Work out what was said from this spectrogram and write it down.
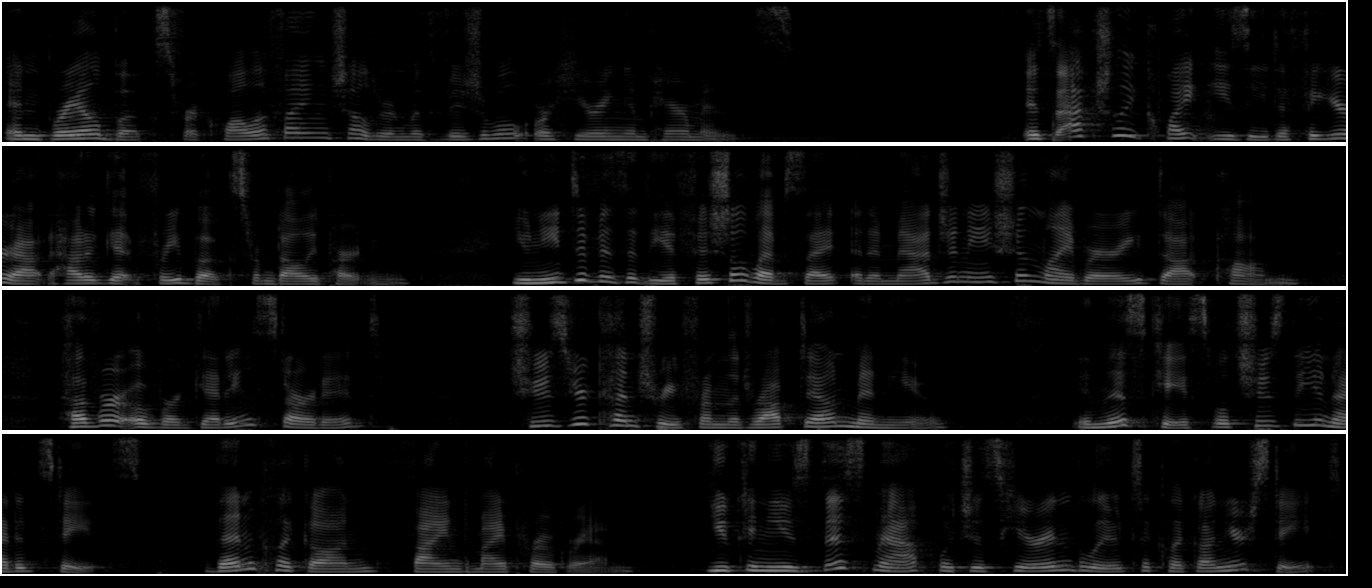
and braille books for qualifying children with visual or hearing impairments. It's actually quite easy to figure out how to get free books from Dolly Parton. You need to visit the official website at imaginationlibrary.com. Hover over Getting Started, choose your country from the drop down menu. In this case, we'll choose the United States. Then click on Find My Program. You can use this map, which is here in blue, to click on your state,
